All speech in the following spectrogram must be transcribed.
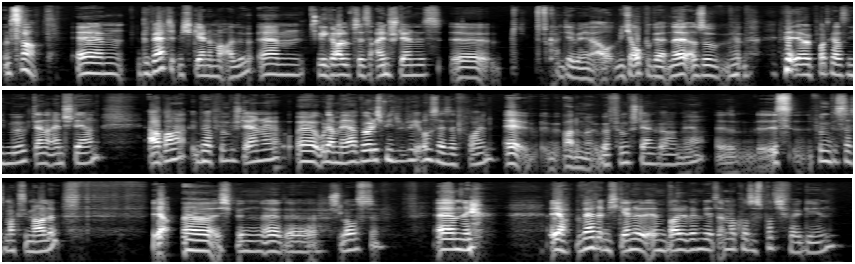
und zwar, ähm, bewertet mich gerne mal alle. Ähm, egal, ob es das ein Stern ist. Äh, das könnt ihr mich auch bewerten, ne? Also, wenn ihr Podcast nicht mögt, dann ein Stern. Aber über fünf Sterne äh, oder mehr würde ich mich natürlich auch sehr, sehr freuen. Äh, warte mal, über fünf Sterne oder mehr. Also, ist, fünf ist das Maximale. Ja, äh, ich bin äh, der Schlauste. Ähm, nee. Ja, bewertet mich gerne, ähm, weil wenn wir jetzt einmal kurz auf Spotify gehen,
